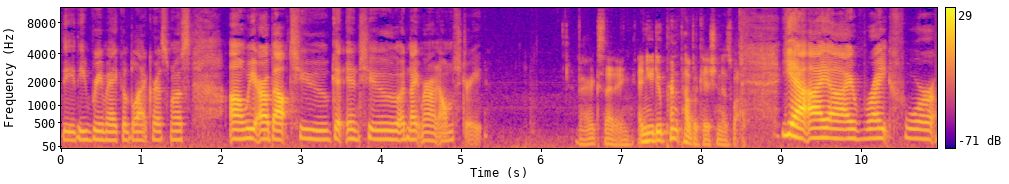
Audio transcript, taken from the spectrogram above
the, the remake of Black Christmas. Uh, we are about to get into A Nightmare on Elm Street. Very exciting. And you do print publication as well. Yeah, I uh, I write for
